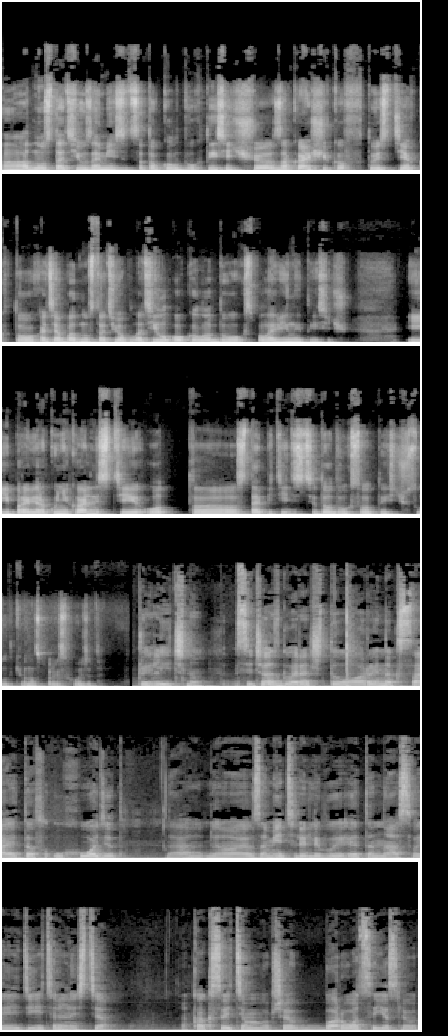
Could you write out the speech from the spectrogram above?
а, одну статью за месяц, это около 2000 заказчиков, то есть тех, кто хотя бы одну статью оплатил, около 2500 и проверка уникальности от 150 э, до 200 тысяч в сутки у нас происходит. Прилично. Сейчас говорят, что рынок сайтов уходит. Да? А заметили ли вы это на своей деятельности? Как с этим вообще бороться, если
